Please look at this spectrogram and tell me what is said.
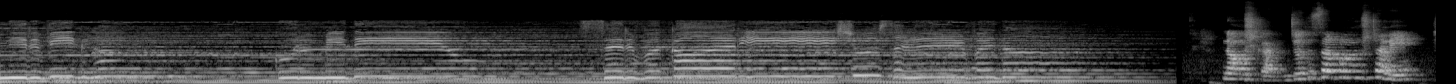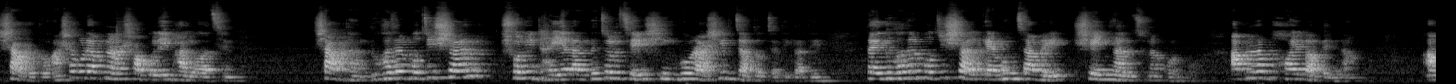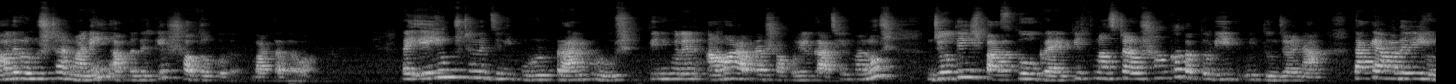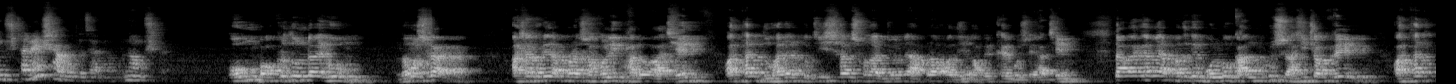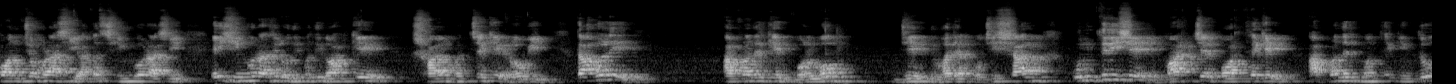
निर्विघ्नं कुरु मे देव सर्वकार्येषु सर्वदा নমস্কার জ্যোতিষদর্পণ অনুষ্ঠানে স্বাগত আশা করি আপনারা সকলেই ভালো আছেন সাবধান। দু হাজার পঁচিশ সাল শনি ঢাইয়া লাগতে চলেছে সিংহ রাশির জাতক জাতিকাদের তাই দু সাল কেমন যাবে সেই নিয়ে আলোচনা করব। আপনারা ভয় পাবেন না। আমাদের অনুষ্ঠান মানেই আপনাদেরকে সতর্কতা বার্তা দেওয়া। তাই এই অনুষ্ঠানের যিনি প্রাণ পুরুষ, তিনি হলেন আমার আপনার সকলের কাছের মানুষ, জ্যোতিষ, বাস্তু গ্র্যান্ড টিফ মাস্টার ও সংখ্যাতত্ত্ববিদ মৃত্যুঞ্জয় নাগ। তাকে আমাদের এই অনুষ্ঠানে স্বাগত জানাব। নমস্কার। ওম বক্রতুণ্ডায় হুম। নমস্কার। আশা করি আপনারা সকলেই ভালো আছেন। অর্থাৎ দু সাল শোনার জন্য আপনারা অধীর অপেক্ষায় বসে আছেন। তার আগে আমি আপনাদেরকে বলব, কালপুরুষ রাশি চক্রের অর্থাৎ পঞ্চম রাশি, অর্থাৎ সিংহ রাশি, এই সিংহ রাশির অধিপতি লটকে স্বয়ং হচ্ছে কে, রবি। তাহলে আপনাদেরকে বলব যে দু হাজার পঁচিশ সাল উনত্রিশে মার্চের পর থেকে আপনাদের মধ্যে কিন্তু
